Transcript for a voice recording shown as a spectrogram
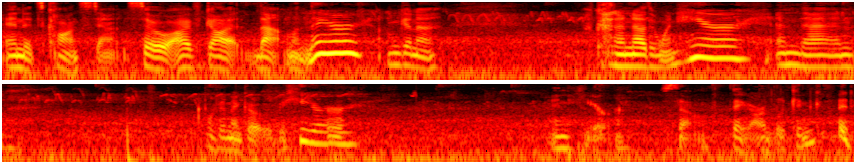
And it's constant. So I've got that one there. I'm gonna, I've got another one here, and then we're gonna go over here and here. So they are looking good.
